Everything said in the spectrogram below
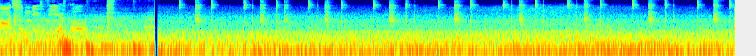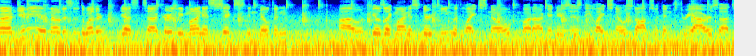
awesome new vehicle. I'm Jimmy, and uh, this is the weather. Yes, it's uh, currently minus 6 in Milton. Uh, it feels like minus 13 with light snow, but uh, good news is the light snow stops within 3 hours, so that's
